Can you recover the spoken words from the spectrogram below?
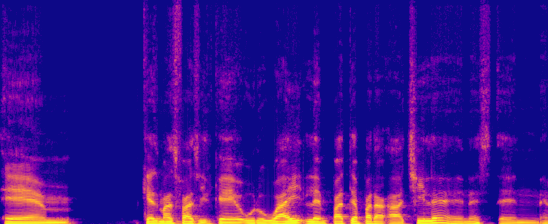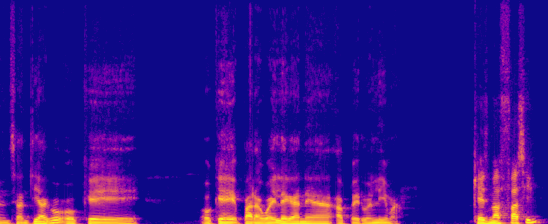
em, ¿qué es más fácil? ¿Que Uruguay le empate a, para, a Chile en, en, Santiago o que, o que Paraguay le gane a, Perú en Lima? ¿Qué es más fácil?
